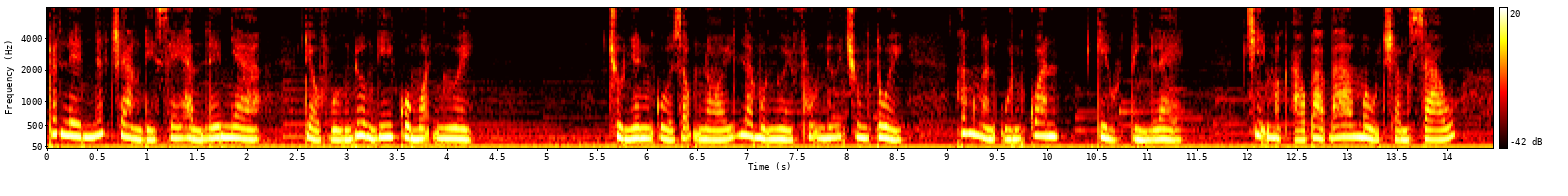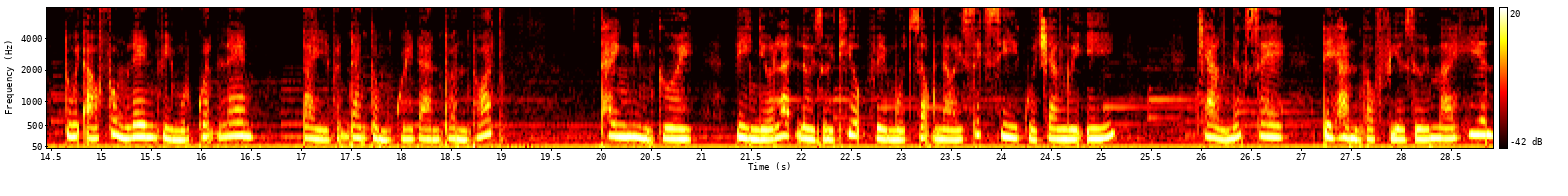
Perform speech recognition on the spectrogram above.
cắt lên nhắc chàng để xe hẳn lên nhà, kẻo vướng đường đi của mọi người. Chủ nhân của giọng nói là một người phụ nữ trung tuổi, tóc ngắn uốn quăn, kiểu tình lẻ. Chị mặc áo bà ba màu trắng sáo, túi áo phồng lên vì một cuộn len, tay vẫn đang cầm quê đàn thuần thoát. Thanh mỉm cười vì nhớ lại lời giới thiệu về một giọng nói sexy của chàng người Ý. Chàng nhấc xe để hẳn vào phía dưới mái hiên.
